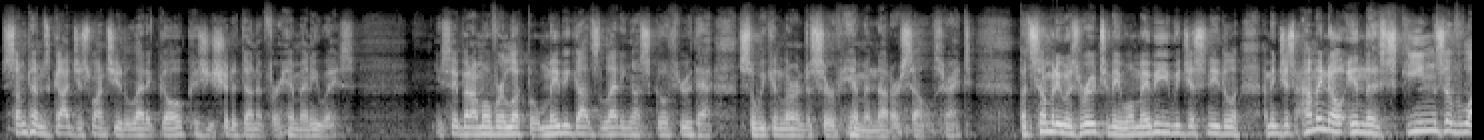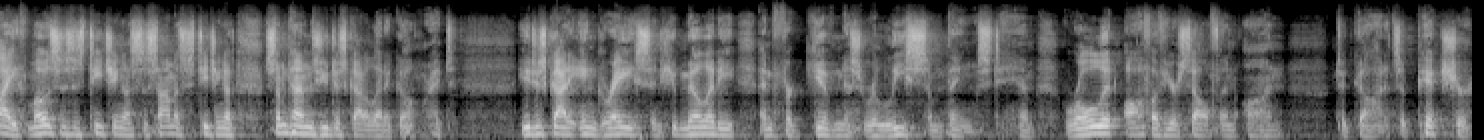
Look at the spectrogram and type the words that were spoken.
sometimes God just wants you to let it go because you should have done it for Him anyways. You say, but I'm overlooked. But maybe God's letting us go through that so we can learn to serve Him and not ourselves, right? But somebody was rude to me. Well, maybe we just need to. I mean, just how many know in the schemes of life, Moses is teaching us, the psalmist is teaching us, sometimes you just got to let it go, right? You just got to, in grace and humility and forgiveness, release some things to Him. Roll it off of yourself and on to God. It's a picture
